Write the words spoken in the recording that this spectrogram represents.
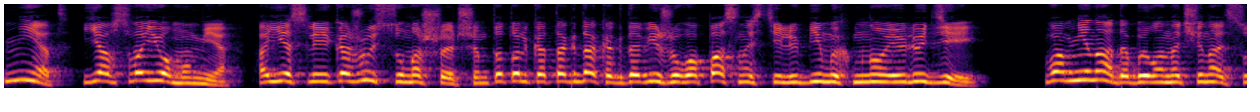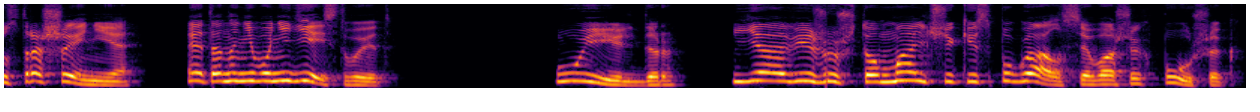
Нет, я в своем уме, а если и кажусь сумасшедшим, то только тогда, когда вижу в опасности любимых мною людей. Вам не надо было начинать с устрашения. Это на него не действует. Уильдер, я вижу, что мальчик испугался ваших пушек.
